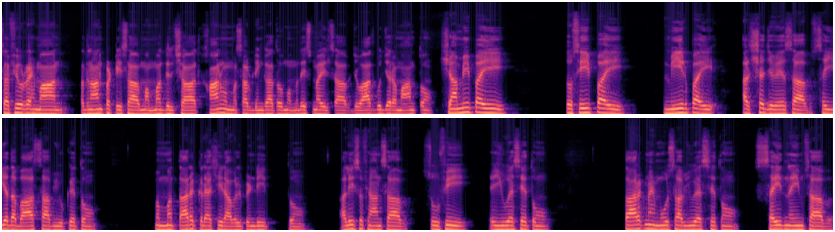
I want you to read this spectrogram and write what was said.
ਸਫੀਉਰ ਰਹਿਮਾਨ, ਅਦਨਾਨ ਭੱਟੀ ਸਾਹਿਬ, ਮੁਹੰਮਦ ਦਿਲਸ਼ਾਦ, ਖਾਨ ਮੁਹੰਮਦ ਸਾਹਿਬ ਡਿੰਗਾ ਤੋਂ, ਮੁਹੰਮਦ ਇਸਮਾਈਲ ਸਾਹਿਬ, ਜਵਾਦ ਗੁੱਜਰ ਅਮਾਨ ਤੋਂ, ਸ਼ਾਮੀ ਭਾਈ ਤੋਸੀਫ ਭਾਈ ਮੀਰ ਭਾਈ ਅਰਸ਼ਦ ਜਵੇਦ ਸਾਹਿਬ, ਸੈਯਦ ਅਬਾਸ ਸਾਹਿਬ ਯੂਕੇ ਤੋਂ, ਮੁਹੰਮਦ ਤਾਰਕ ਕੁਰੈਸ਼ੀ ਰਾਵਲਪਿੰਡੀ ਤੋਂ, Ali Sufiyan Sahib Sufi U S A ਤੋਂ, Tariq Mahmood Sahib U S A ਤੋਂ ਸਈਦ ਨਈਮ ਸਾਹਿਬ,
